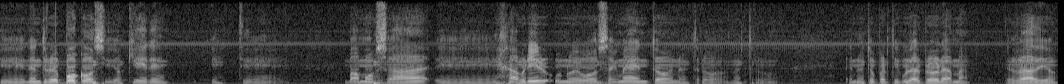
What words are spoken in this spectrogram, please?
Eh, dentro de poco, si Dios quiere, este, vamos a eh, abrir un nuevo segmento en nuestro, nuestro, en nuestro particular programa de radio,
